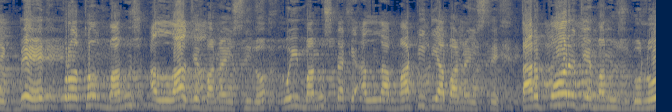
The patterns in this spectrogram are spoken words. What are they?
দেখবে, প্রথম মানুষ আল্লাহ যে বানাইছিল, ওই মানুষটাকে আল্লাহ মাটি দিয়া বানাইছে। তারপর যে মানুষগুলো,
